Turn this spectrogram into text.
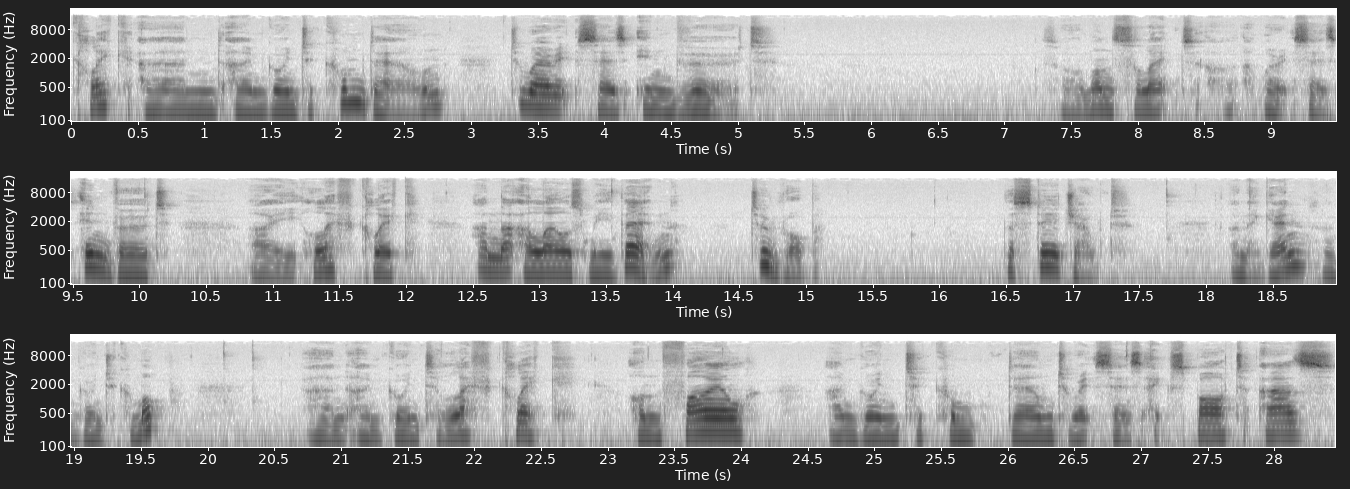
click and I'm going to come down to where it says invert. So I'm on select uh, where it says invert. I left click and that allows me then to rub the stage out. and again I'm going to come up and I'm going to left click on file. I'm going to come down to where it says export as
